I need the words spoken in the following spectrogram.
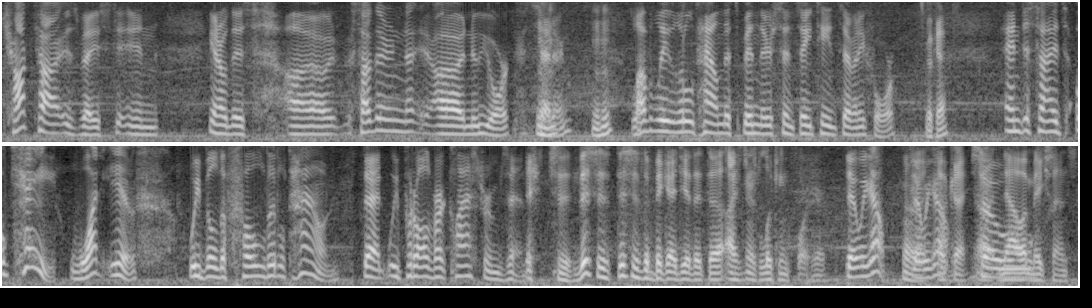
Chautauqua is based in, you know, this uh, southern uh, New York setting. Lovely little town that's been there since 1874. Okay. and decides, okay, what if we build a faux little town that we put all of our classrooms in. So this is this is the big idea that uh, Eisner's looking for here. There we go. All there right, we go. Okay. So So now it makes sense.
